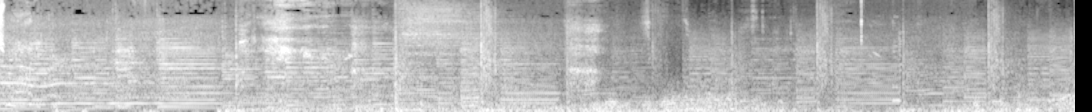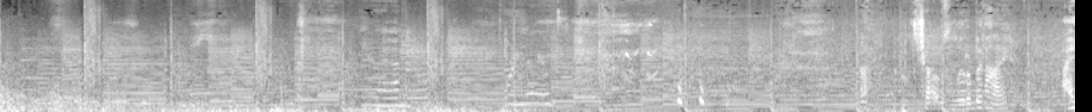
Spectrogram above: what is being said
Push me out of here. The shot was a little bit high. I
